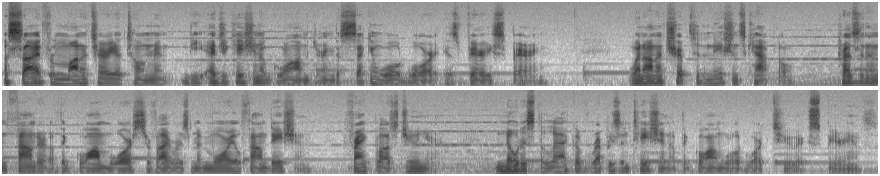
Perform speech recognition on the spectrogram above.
Aside from monetary atonement, the education of Guam during the Second World War is very sparing. When on a trip to the nation's capital, president and founder of the Guam War Survivors Memorial Foundation, Frank Blas Jr., noticed the lack of representation of the Guam World War II experience.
